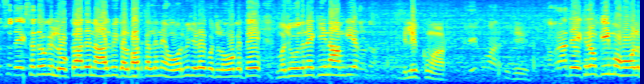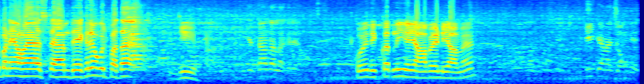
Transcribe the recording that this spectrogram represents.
ਤੁਸੀਂ ਦੇਖ ਸਕਦੇ ਹੋ ਕਿ ਲੋਕਾਂ ਦੇ ਨਾਲ ਵੀ ਗੱਲਬਾਤ ਕਰ ਲੈਨੇ ਹੋਰ ਵੀ ਜਿਹੜੇ ਕੁਝ ਲੋਕ ਇੱਥੇ ਮੌਜੂਦ ਨੇ। ਕੀ ਨਾਮ ਕੀ ਹੈ ਤੁਹਾਡਾ? ਦਿਲੀਪ ਕੁਮਾਰ। जी ਖਬਰਾਂ ਦੇਖ ਰਹੇ ਹੋ ਕੀ ਮਾਹੌਲ ਬਣਿਆ ਹੋਇਆ ਇਸ ਟਾਈਮ ਦੇਖ ਰਹੇ ਹੋ ਕੁਝ ਪਤਾ ਹੈ जी ਕਿੱਦਾਂ ਦਾ ਲੱਗ ਰਿਹਾ कोई दिक्कत नहीं है यहाँ पे इंडिया में ਕੀ ਕਹਿਣਾ ਚਾਹੋਗੇ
